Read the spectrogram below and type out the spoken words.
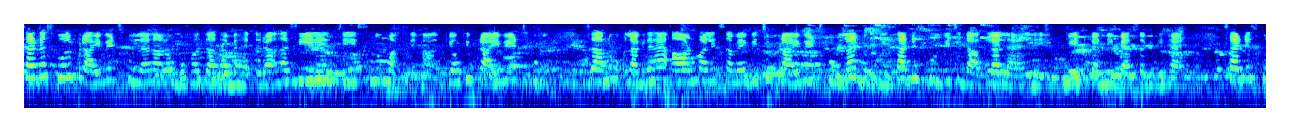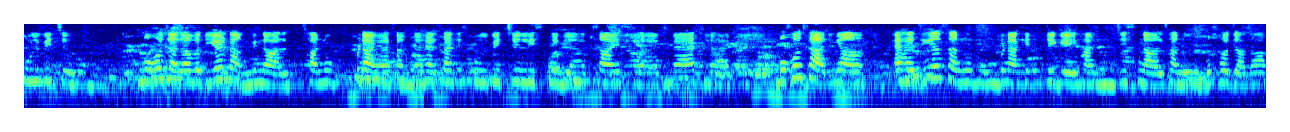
ਸਾਡਾ ਸਕੂਲ ਪ੍ਰਾਈਵੇਟ ਸਕੂਲਾਂ ਨਾਲੋਂ ਬਹੁਤ ਜ਼ਿਆਦਾ ਬਿਹਤਰ ਆ। ਅਸੀਂ ਇਹ ਚੀਜ਼ ਨੂੰ ਮੰਨਦੇ ਹਾਂ ਕਿਉਂਕਿ ਪ੍ਰਾਈਵੇਟ ਸਕੂਲ ਸਾਨੂੰ ਲੱਗਦਾ ਹੈ ਆਉਣ ਵਾਲੇ ਸਮੇਂ ਵਿੱਚ ਪ੍ਰਾਈਵੇਟ ਸਕੂਲਾਂ ਨੂੰ ਵੀ ਸਾਡੇ ਸਕੂਲ ਵਿੱਚ ਦਾਖਲਾ ਲੈਣ ਲਈ ਵੇਟ ਕਰਨੀ ਪੈ ਸਕਦੀ ਹੈ। ਸਾਡੇ ਸਕੂਲ ਵਿੱਚ ਬਹੁਤ ਜ਼ਿਆਦਾ ਵਧੀਆ ਢੰਗ ਨਾਲ ਸਾਨੂੰ ਪੜ੍ਹਾਇਆ ਜਾਂਦਾ ਹੈ। ਸਾਡੇ ਸਕੂਲ ਵਿੱਚ listening lab science lab math lab ਬਹੁਤ ਸਾਰੀਆਂ ਇਹੋ ਜਿਹੀਆਂ ਸਾਨੂੰ ਰੂਮ ਬਣਾ ਕੇ ਦਿੱਤੇ ਗਏ ਹਨ ਜਿਸ ਨਾਲ ਸਾਨੂੰ ਬਹੁਤ ਜ਼ਿਆਦਾ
